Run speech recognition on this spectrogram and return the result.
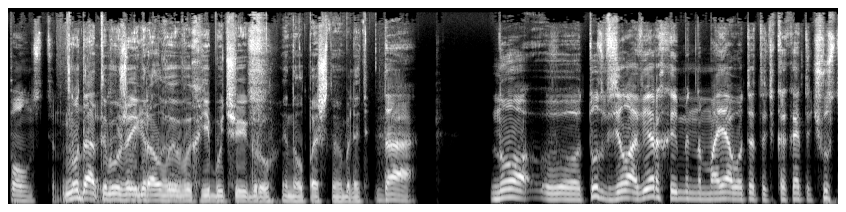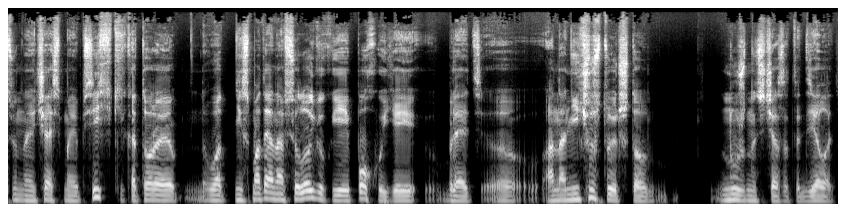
полностью. Ну да, ты бы уже играл в, в их ебучую игру НЛПшную, блядь. Да. Но э, тут взяла верх именно моя вот эта какая-то чувственная часть моей психики, которая, вот, несмотря на всю логику, ей похуй, ей, блядь, э, она не чувствует, что нужно сейчас это делать.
